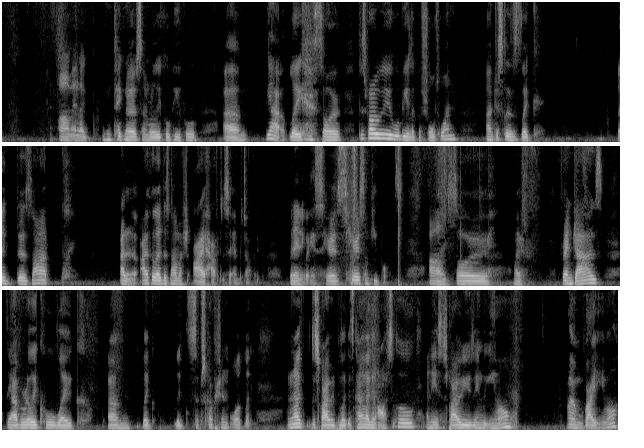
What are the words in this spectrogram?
Um, and like take note of some really cool people um yeah like so this probably will be like a short one uh, just because like like there's not i don't know i feel like there's not much i have to say on the topic. But anyways here's here's some key points. Um so my f- friend jazz they have a really cool like um like like subscription or like I don't know how to describe it, but like it's kind of like an article, and you subscribe using the email, um, via email,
